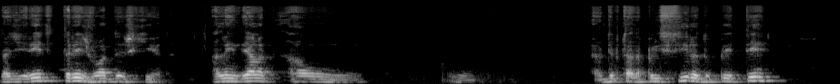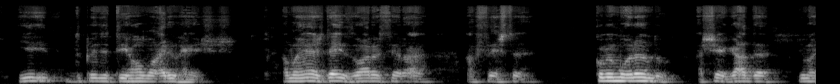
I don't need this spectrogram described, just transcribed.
da direita, e 3 votos da esquerda. Além dela, ao, a deputada Priscila, do PT, e do PDT Romário Regis. Amanhã, às 10 horas, será a festa comemorando a chegada de uma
